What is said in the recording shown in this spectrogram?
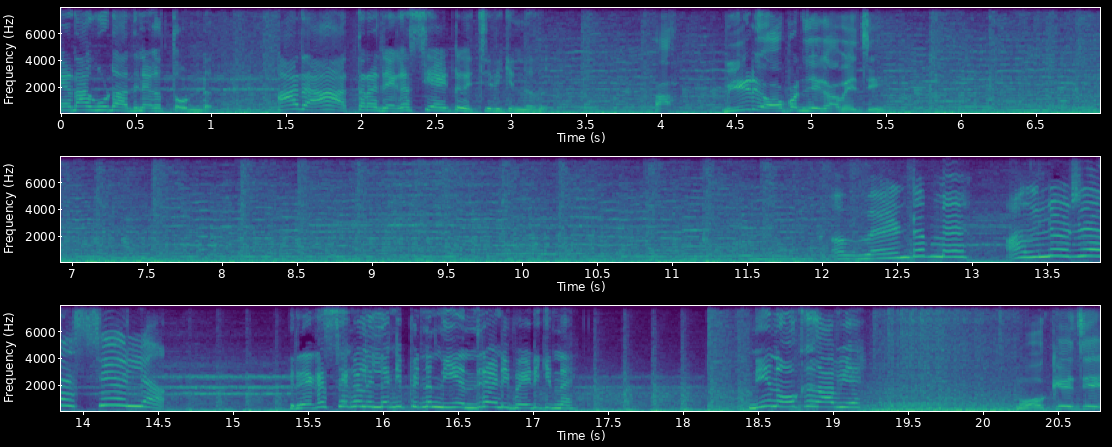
ഏടാകൂടെ അതിനകത്തുണ്ട്. അതാ അത്ര രഹസ്യമായിട്ട് വെച്ചിരിക്കുന്നത്. ആ വീഡിയോ ഓപ്പൺ ചെയ്യുക കാവേച്ചി വേണ്ടമ്മേ അതിലൊരു രഹസ്യമില്ല രഹസ്യങ്ങളില്ലെങ്കിൽ പിന്നെ നീ എന്തിനാണ് പേടിക്കുന്നത് പേടിക്കുന്നേ? നീ നോക്ക് കാവ്യേ. നോക്കേച്ചി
